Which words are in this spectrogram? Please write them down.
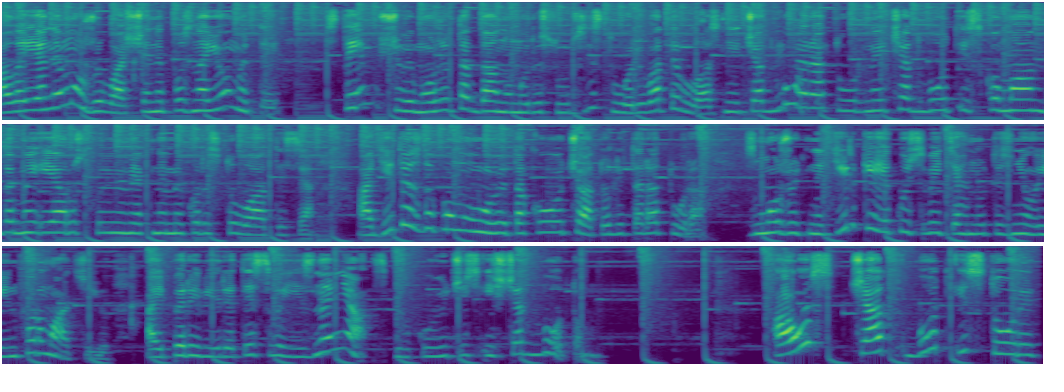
але я не можу вас ще не познайомити з тим, що ви можете в даному ресурсі створювати власний чат-бот. Літературний чат-бот із командами, і я розповім, як ними користуватися. А діти з допомогою такого чату література зможуть не тільки якусь витягнути з нього інформацію, а й перевірити свої знання, спілкуючись із чат-ботом. А ось чат-бот історик.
